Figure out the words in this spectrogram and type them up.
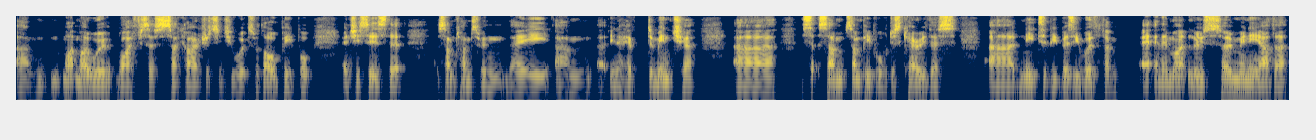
um, my, my wife's a psychiatrist and she works with old people, and she says that sometimes when they um, uh, you know have dementia, uh, some some people just carry this uh, need to be busy with them, and they might lose so many other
